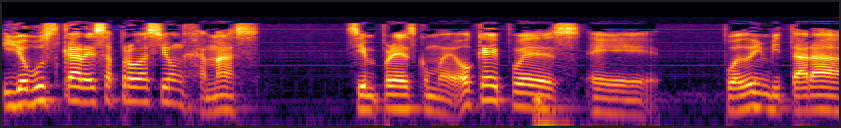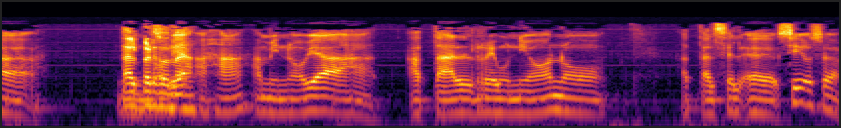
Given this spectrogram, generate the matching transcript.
Y yo buscar esa aprobación jamás. Siempre es como de, ok, pues eh, puedo invitar a... Tal persona. ajá, a mi novia a, tal reunión o a tal... Eh, sí, o sea,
